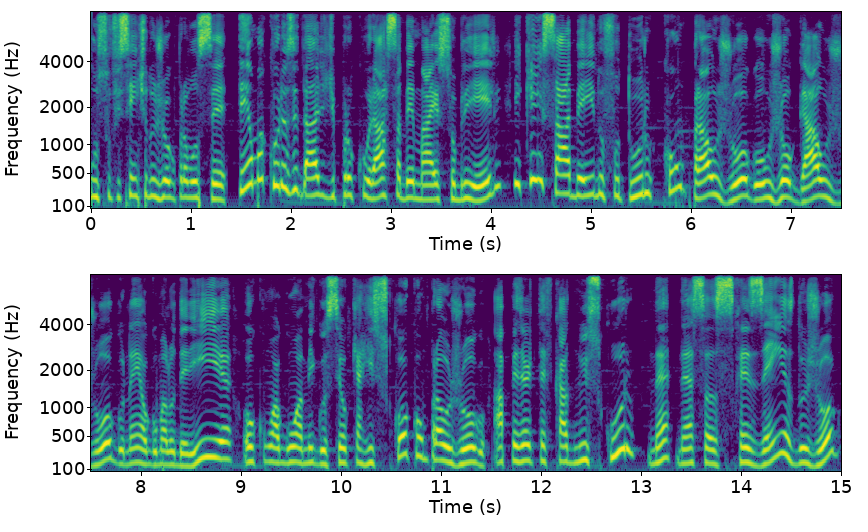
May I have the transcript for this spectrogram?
o suficiente do jogo para você ter uma curiosidade de procurar saber mais sobre ele e quem sabe aí no futuro comprar o jogo ou jogar o jogo, né, em alguma luderia ou com algum amigo seu que arriscou comprar o jogo, apesar de ter ficado no escuro, né, nessas resenhas do jogo.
